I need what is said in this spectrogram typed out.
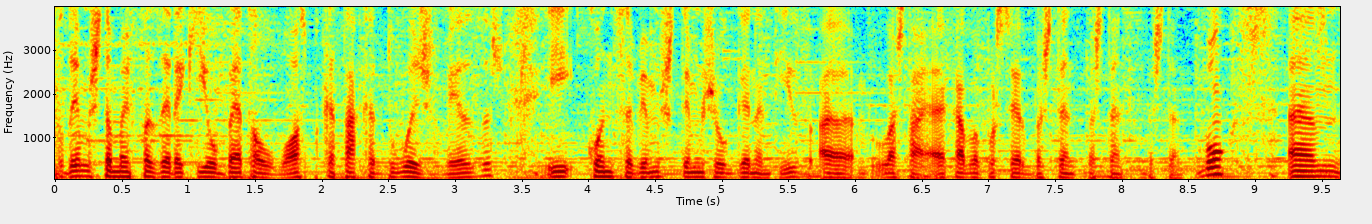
Podemos também fazer aqui o Battle Wasp que ataca duas vezes e quando sabemos que temos jogo garantido, uh, lá está, acaba por ser bastante, bastante, bastante bom. Um,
